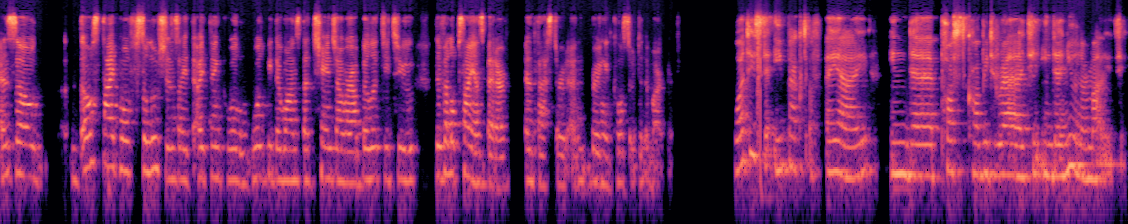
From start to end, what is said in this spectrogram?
And so those type of solutions, I, I think, will, will be the ones that change our ability to develop science better and faster and bring it closer to the market. What is the impact of AI in the post-COVID reality, in the new normality?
